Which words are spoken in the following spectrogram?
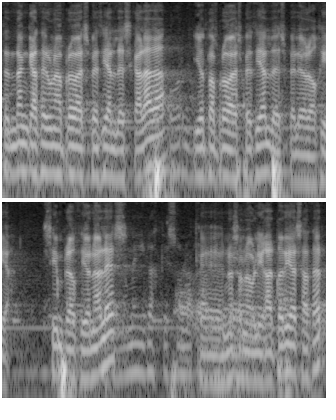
tendrán que hacer una prueba especial de escalada y otra prueba especial de espeleología, siempre opcionales, que no son obligatorias a hacer,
